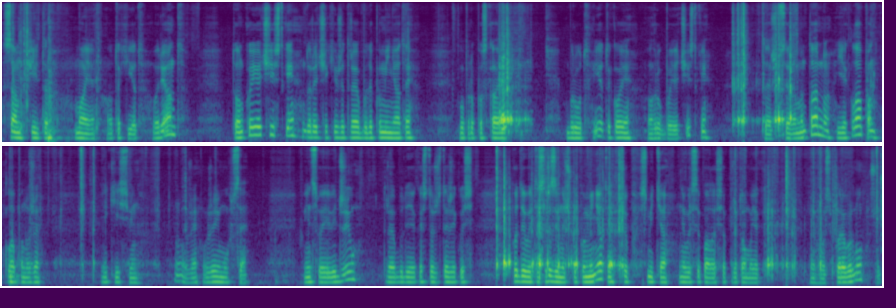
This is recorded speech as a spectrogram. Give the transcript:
Сам фільтр має отакий от варіант тонкої очистки, до речі, який вже треба буде поміняти, бо пропускає бруд. І отакої грубої очистки. Теж все елементарно. Є клапан, клапан вже якийсь він. Ну, вже, вже йому все. Він своє віджив. Треба буде якось теж, теж якось подивитись, резиночку поміняти, щоб сміття не висипалося при тому, як я його перевернув, щоб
